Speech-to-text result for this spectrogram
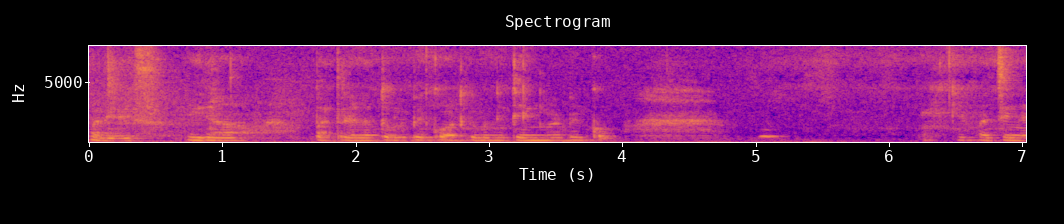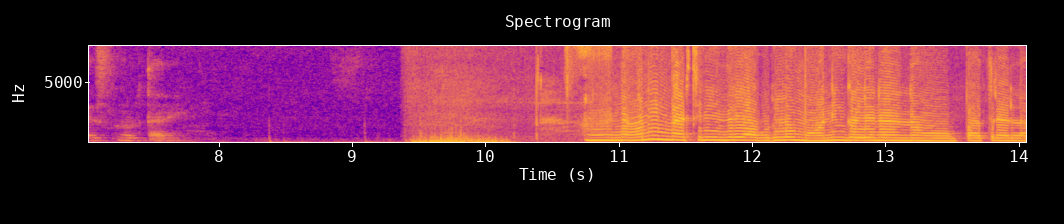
ಬನ್ನಿ ಈಗ ಪಾತ್ರೆ ಎಲ್ಲ ತೊಳಿಬೇಕು, ಅಡುಗೆ ಮನೆ ಕ್ಲೀನ್ ಮಾಡಬೇಕು. ವಾಚಿಂಗ್ ಗೈಸ್ ನೋಡ್ತಾ ಇರಿ ನಾನೇನು ಮಾಡ್ತೀನಿ ಅಂದರೆ ಯಾವಾಗಲೂ ಮಾರ್ನಿಂಗಲ್ಲೇ ನಾನು ಪಾತ್ರೆ ಎಲ್ಲ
